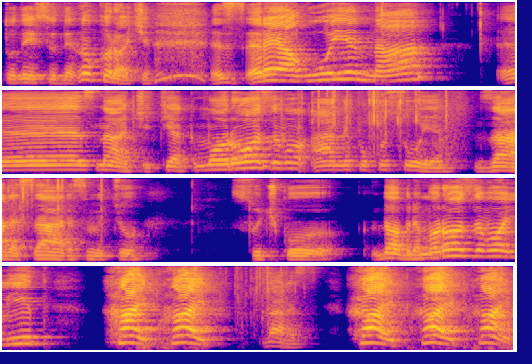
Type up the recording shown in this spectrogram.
туди-сюди. Ну, коротше, реагує на. Е, значить, як морозиво, а не фокусує. Зараз, зараз ми цю сучку. Добре, морозиво, лід. Хайп, хайп! Зараз. Хайп, хайп, хайп!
